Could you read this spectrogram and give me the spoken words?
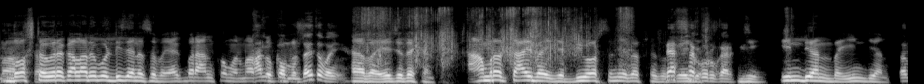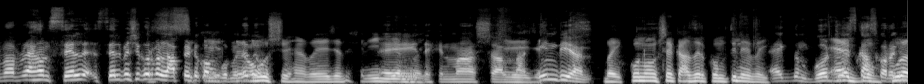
দশটা করে কালারের উপর ডিজাইন আছে ভাই একবার আনকমন আনকমন তাই তো ভাই? হ্যাঁ ভাই এই যে দেখেন আমরা চাই ভাই যে ভিউয়ার্স নিয়ে ব্যবসা ব্যবসা করুক আর জি ইন্ডিয়ান ভাই ইন্ডিয়ান তারপর এখন সেল সেল বেশি করবেন লাভটা একটু কম করবেন অবশ্যই হ্যাঁ ভাই এই যে দেখেন ইন্ডিয়ান ভাই। দেখেন মাশাআল্লাহ ইন্ডিয়ান ভাই কোন অংশে কাজের কমতি নেই ভাই। একদম গর্জিয়াস কাজ করা পুরো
